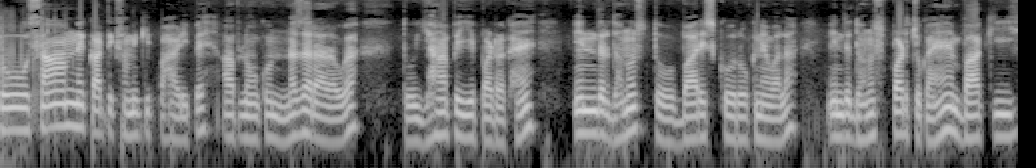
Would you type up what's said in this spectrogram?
तो सामने कार्तिक स्वामी की पहाड़ी पे आप लोगों को नज़र आ रहा होगा तो यहाँ पे ये पड़ रखा है इंद्रधनुष तो बारिश को रोकने वाला इंद्रधनुष पड़ चुका है। बाकी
